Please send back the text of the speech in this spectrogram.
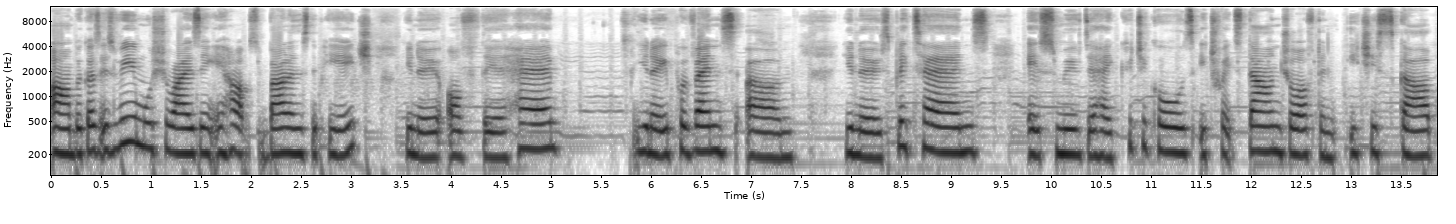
um, because it's really moisturizing. It helps balance the pH you know of the hair. You know it prevents um, you know split ends it smooths the hair cuticles it treats dandruff and itchy scalp.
